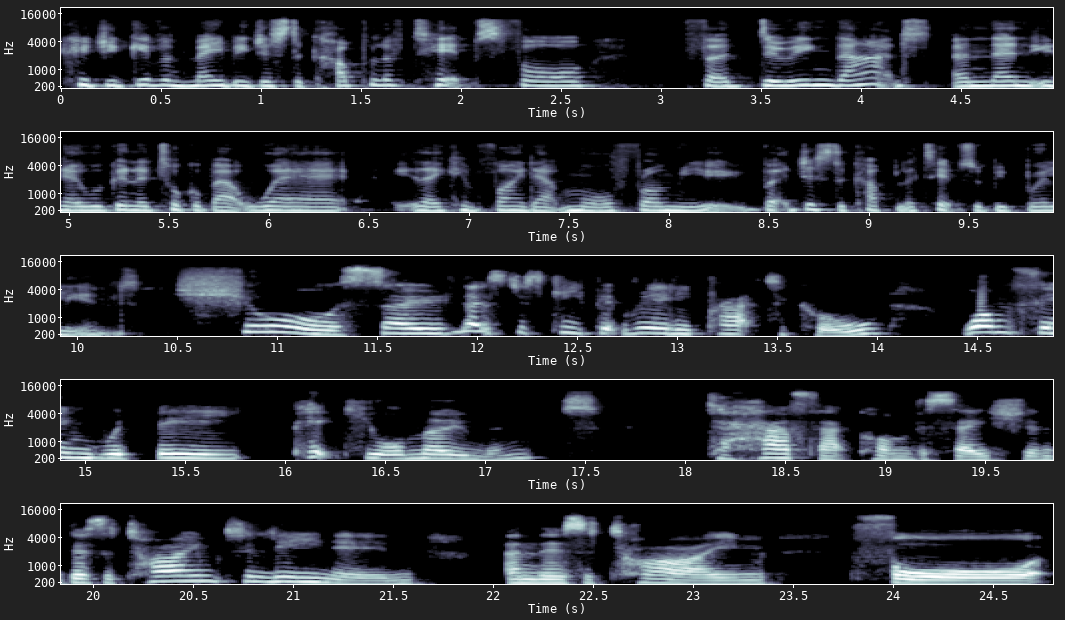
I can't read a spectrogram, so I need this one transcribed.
could you give them maybe just a couple of tips for for doing that? And then you know we're going to talk about where they can find out more from you. But just a couple of tips would be brilliant. Sure. So let's just keep it really practical. One thing would be pick your moment to have that conversation. There's a time to lean in, and there's a time for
